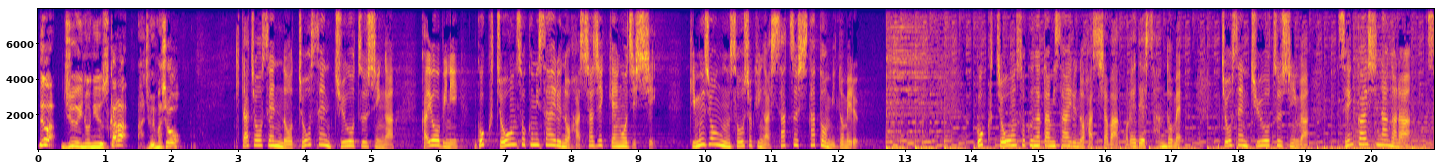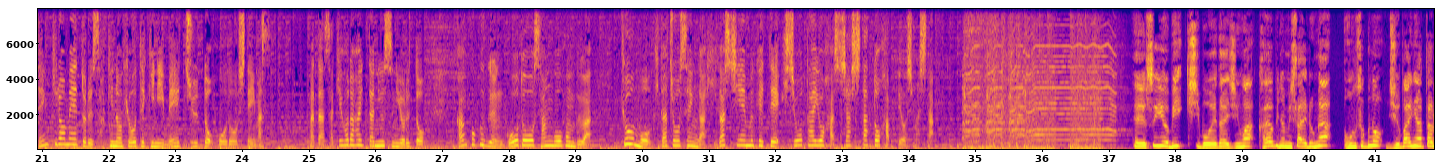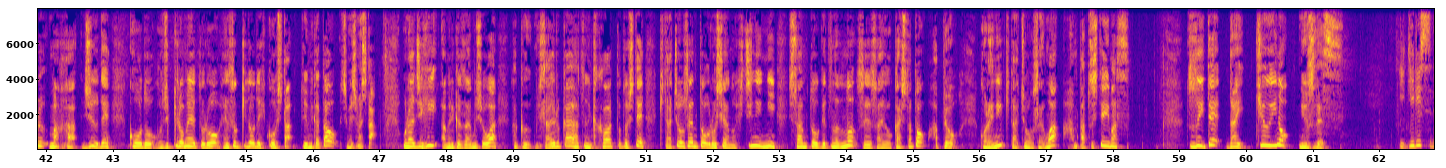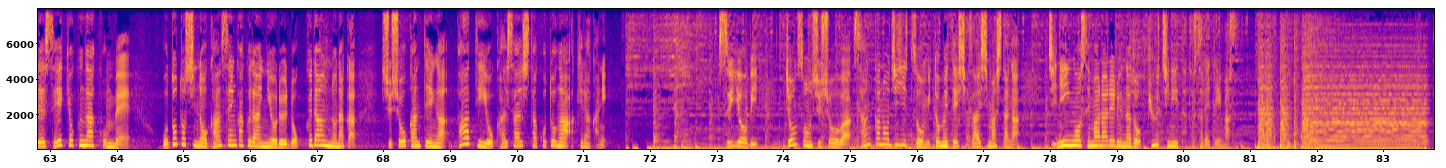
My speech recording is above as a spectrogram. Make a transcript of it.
では10位のニュースから始めましょう北朝鮮の朝鮮中央通信が火曜日に極超音速ミサイルの発射実験を実施。金正恩総書記が視察したと認める。極超音速型ミサイルの発射はこれで3度目。朝鮮中央通信は旋回しながら 1000km 先の標的に命中と報道しています。また先ほど入ったニュースによると韓国軍合同参号本部は今日も北朝鮮が東へ向けて飛翔体を発射したと発表しましたえー、水曜日、岸防衛大臣は火曜日のミサイルが音速の10倍に当たるマッハ10で高度 50km を変速軌道で飛行したという見方を示しました。同じ日、アメリカ財務省は核ミサイル開発に関わったとして北朝鮮とロシアの7人に資産凍結などの制裁を課したと発表。これに北朝鮮は反発しています。続いて第9位のニュースです。イギリスで政局が混迷。おととしの感染拡大によるロックダウンの中、首相官邸がパーティーを開催したことが明らかに。水曜日、ジョンソン首相は参加の事実を認めて謝罪しましたが、辞任を迫られるなど窮地に立たされています。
